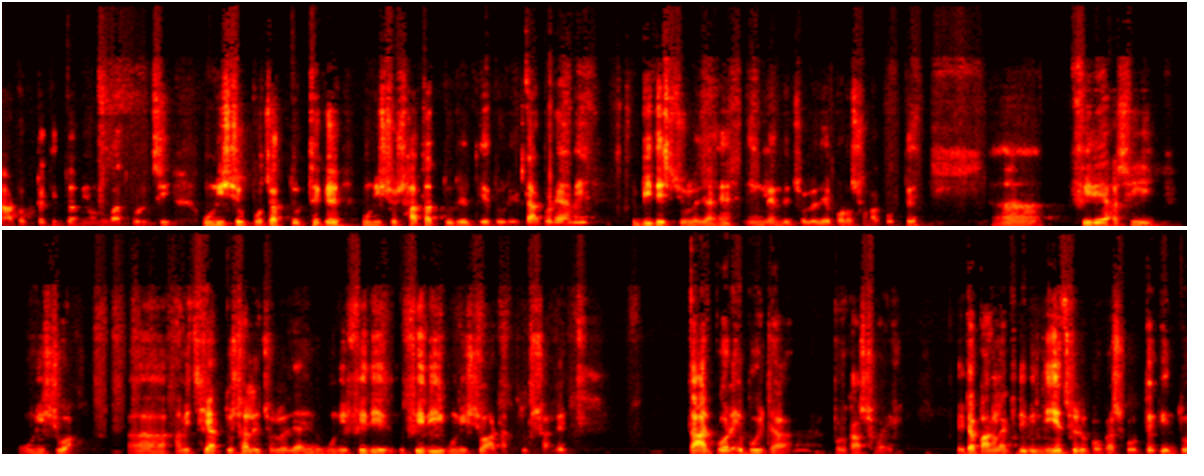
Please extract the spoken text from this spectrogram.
নাটকটা কিন্তু আমি অনুবাদ করেছি উনিশশো পঁচাত্তর থেকে উনিশশো সাতাত্তরের ভেতরে। তারপরে আমি বিদেশ চলে যায় ইংল্যান্ডে চলে যাই পড়াশোনা করতে। ফিরে আসি উনিশশো আমি ছিয়াত্তর সালে চলে যাই, উনি ফিরি ফিরি উনিশশো আটাত্তর সালে। তারপরে বইটা প্রকাশ হয়। এটা বাংলা একাডেমি নিয়েছিল প্রকাশ করতে, কিন্তু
